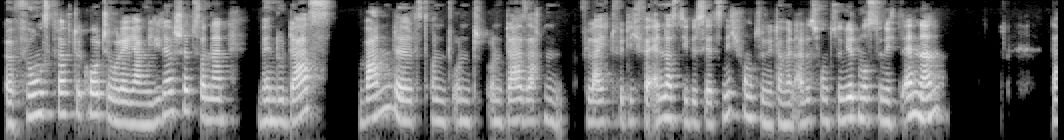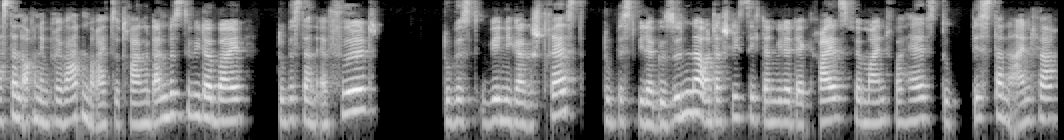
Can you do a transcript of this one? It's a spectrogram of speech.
äh, Führungskräfte-Coaching oder Young Leadership, sondern wenn du das wandelst und, und, und da Sachen vielleicht für dich veränderst, die bis jetzt nicht funktioniert haben. Wenn alles funktioniert, musst du nichts ändern. Das dann auch in den privaten Bereich zu tragen. Und dann bist du wieder bei, du bist dann erfüllt, du bist weniger gestresst, du bist wieder gesünder und da schließt sich dann wieder der Kreis für Mindful Health. Du bist dann einfach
